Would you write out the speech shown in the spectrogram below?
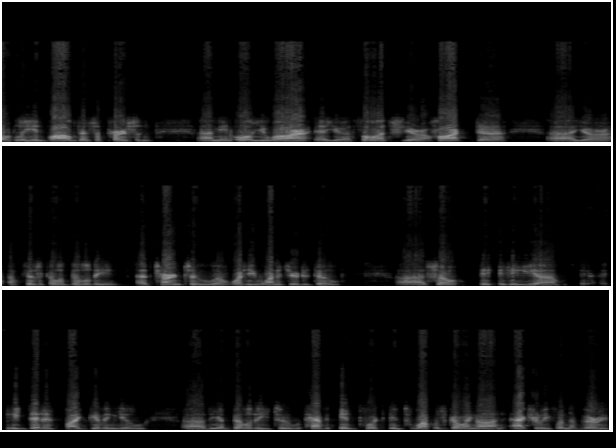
totally involved as a person. I mean, all you are, uh, your thoughts, your heart, uh, uh, your uh, physical ability, uh, turn to uh, what he wanted you to do. Uh, so he, uh, he did it by giving you the ability to have input into what was going on. Actually, from the very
